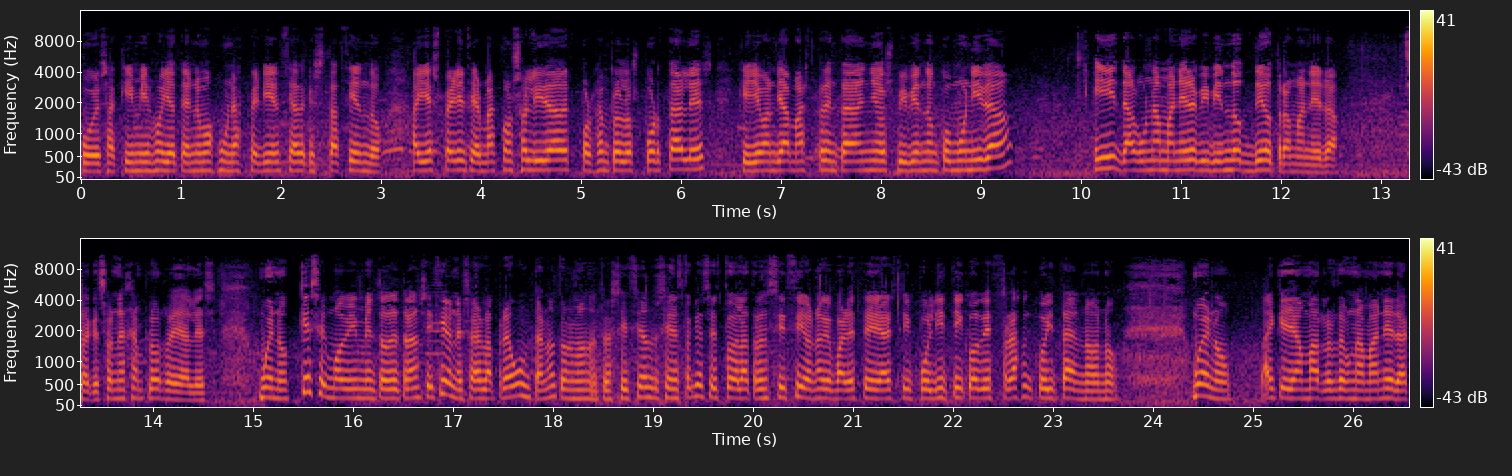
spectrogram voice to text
pues aquí mismo ya tenemos una experiencia que se está haciendo. Hay experiencias más consolidadas, por ejemplo, los portales que llevan ya más de 30 años viviendo en comunidad y de alguna manera viviendo de otra manera. O sea, que son ejemplos reales. Bueno, ¿qué es el movimiento de transición? Esa es la pregunta, ¿no? Todo el mundo de transición, ¿esto qué es esto de la transición? ¿no? Que parece así político de Franco y tal. No, no. Bueno, hay que llamarlos de una manera.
